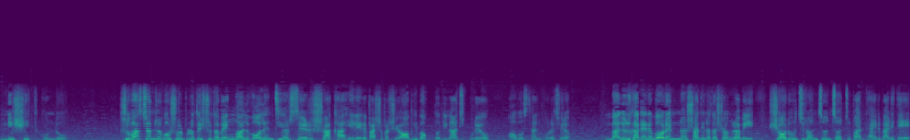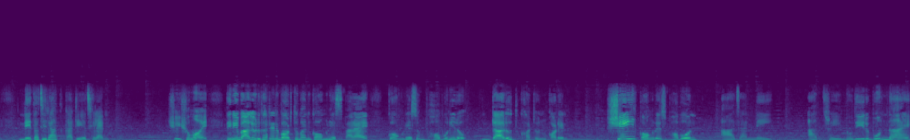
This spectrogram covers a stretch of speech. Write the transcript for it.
নিশীত কুণ্ডু। সুভাষচন্দ্র বসুর প্রতিষ্ঠিত বেঙ্গল ভলেন্টিয়ার্সের শাখা হিলের পাশাপাশি অবিভক্ত দিনাজপুরেও অবস্থান করেছিল। বালুরঘাটের বরেণ্য স্বাধীনতা সংগ্রামী সরোজ রঞ্জন চট্টোপাধ্যায়ের বাড়িতে নেতাজি রাত কাটিয়েছিলেন। সেই সময় তিনি বালুরঘাটের বর্তমান কংগ্রেস পাড়ায় কংগ্রেস ভবনেরও দ্বারুদ্ঘাটন করেন। সেই কংগ্রেস ভবন আজ আর নেই। আত্রেই নদীর বন্যায়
